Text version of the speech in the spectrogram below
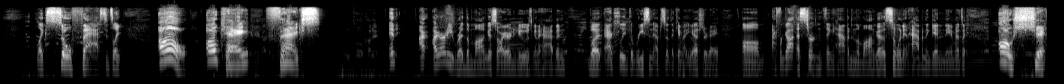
like, so fast. It's like, oh, okay, thanks. And I, I already read the manga, so I already knew it was going to happen. But actually, the recent episode that came out yesterday, um, I forgot a certain thing happened in the manga, so when it happened again in the anime, I was like, oh shit!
